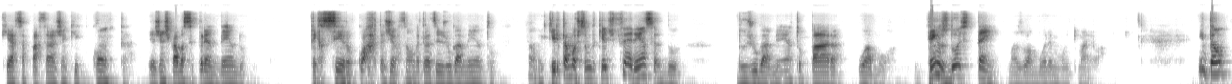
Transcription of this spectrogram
que essa passagem aqui conta. E a gente acaba se prendendo. Terceira ou quarta geração vai trazer julgamento. Não, que ele está mostrando aqui a diferença do, do julgamento para o amor. Tem os dois? Tem, mas o amor é muito maior. Então,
